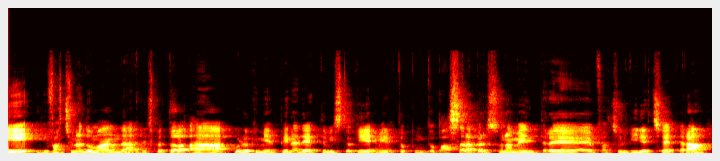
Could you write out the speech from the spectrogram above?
E ti faccio una domanda rispetto a, quello che mi hai appena detto, visto che mi hai detto appunto passa la persona mentre faccio il video, eccetera.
